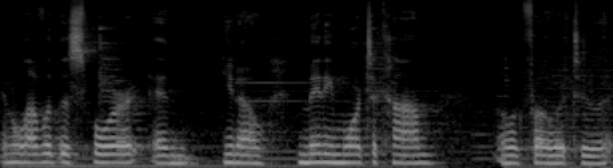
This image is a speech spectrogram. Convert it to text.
in love with the sport and, you know, many more to come. I look forward to it.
